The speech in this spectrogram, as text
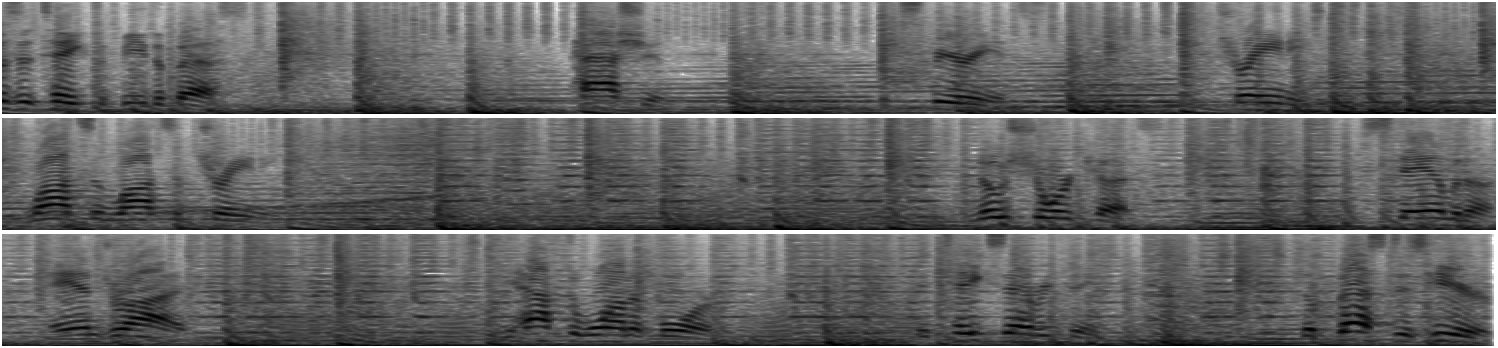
does it take to be the best? Passion, experience, training, lots and lots of training. No shortcuts, stamina and drive. You have to want it more. It takes everything. The best is here.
